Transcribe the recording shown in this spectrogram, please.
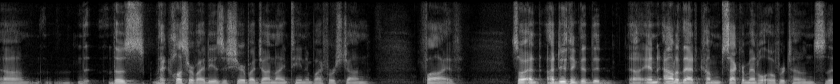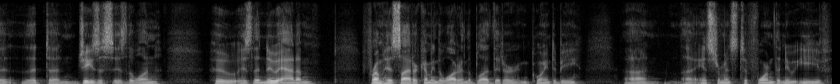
Um, th- those that cluster of ideas is shared by John 19 and by 1 John 5. So I, I do think that, that uh, and out of that come sacramental overtones that that uh, Jesus is the one who is the new Adam. From his side are coming the water and the blood that are going to be uh, uh instruments to form the new Eve.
